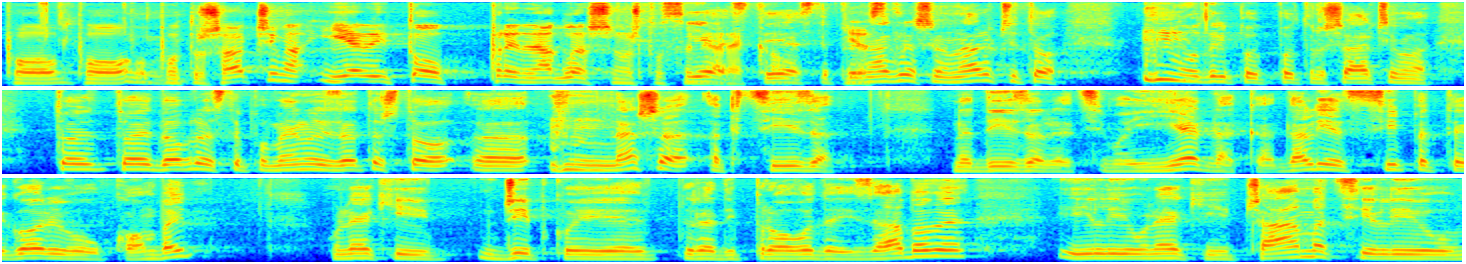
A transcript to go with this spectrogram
po, po potrošačima, je to prenaglašeno što sam jeste, ja rekao. Jeste, prenaglašeno, naročito udri po potrošačima. To, to je dobro da ste pomenuli zato što uh, naša akciza na dizel recimo je jednaka. Da li je sipate gorivo u kombajn, u neki džip koji je radi provoda i zabave ili u neki čamac ili u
